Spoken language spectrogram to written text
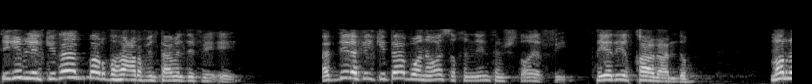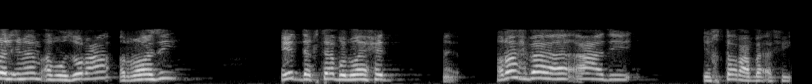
تجيب لي الكتاب برضه هعرف أنت عملت فيه إيه. أدي لك الكتاب وأنا واثق إن أنت مش طاير فيه. هي دي القاعدة عنده مرة الإمام أبو زرعة الرازي إدى كتابه الواحد. راح بقى قعد يخترع بقى فيه.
